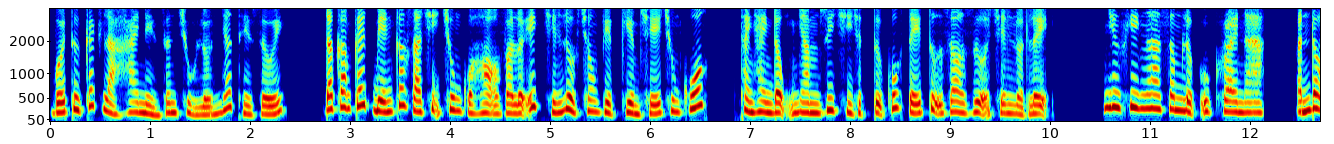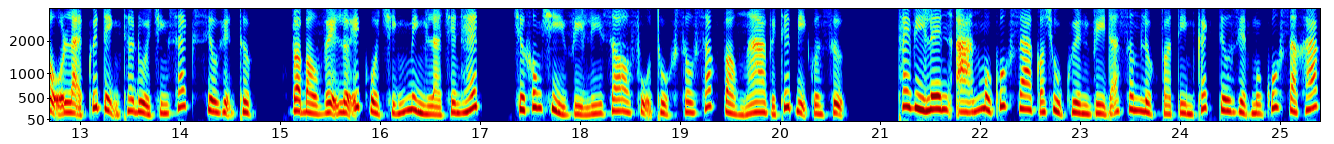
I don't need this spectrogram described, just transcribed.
với tư cách là hai nền dân chủ lớn nhất thế giới, đã cam kết biến các giá trị chung của họ và lợi ích chiến lược trong việc kiềm chế Trung Quốc thành hành động nhằm duy trì trật tự quốc tế tự do dựa trên luật lệ. Nhưng khi Nga xâm lược Ukraine, Ấn Độ lại quyết định theo đuổi chính sách siêu hiện thực và bảo vệ lợi ích của chính mình là trên hết, chứ không chỉ vì lý do phụ thuộc sâu sắc vào Nga về thiết bị quân sự. Thay vì lên án một quốc gia có chủ quyền vì đã xâm lược và tìm cách tiêu diệt một quốc gia khác,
